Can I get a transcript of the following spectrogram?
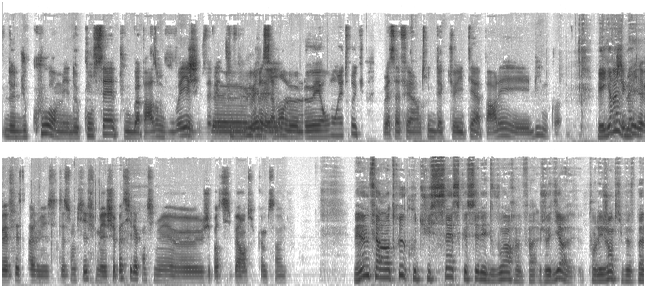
de- du cours, mais de concept, ou bah, par exemple, vous voyez, Je- vous avez euh, tous vu ouais, récemment le, le héron et truc. Bah, ça fait un truc d'actualité à parler et bim, quoi. Mais Je grave, sais lui, mais, il avait fait ça, lui, c'était son kiff, mais je sais pas s'il a continué. euh, J'ai participé à un truc comme ça. Mais même faire un truc où tu sais ce que c'est les devoirs. Enfin, je veux dire, pour les gens qui peuvent pas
